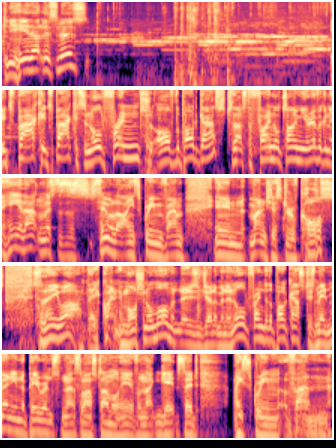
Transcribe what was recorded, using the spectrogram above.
Can you hear that, listeners? It's back, it's back. It's an old friend of the podcast. That's the final time you're ever going to hear that, unless there's a similar ice cream van in Manchester, of course. So there you are. Quite an emotional moment, ladies and gentlemen. An old friend of the podcast has made many an appearance, and that's the last time we'll hear from that Gateshead ice cream van.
